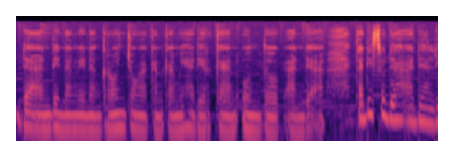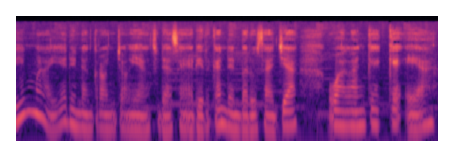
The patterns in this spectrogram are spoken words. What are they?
dan dendang-dendang keroncong akan kami hadirkan untuk Anda. Tadi sudah ada lima ya dendang keroncong yang sudah saya hadirkan dan baru saja walang keke ya.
